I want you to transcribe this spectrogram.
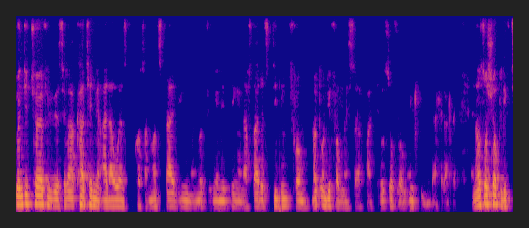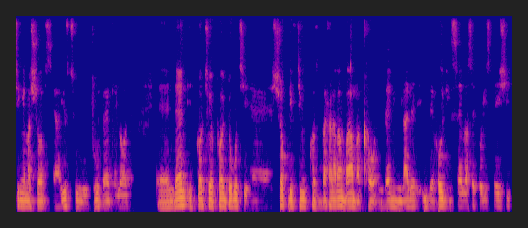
2012 we were cutting my allowance because I'm not studying, I'm not doing anything, and I've started stealing from not only from myself but also from anything. And also shoplifting in my shops. I used to do that a lot. And then it got to a point which uh, shoplifting because and then in the holding cell was a police station,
